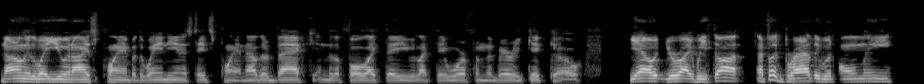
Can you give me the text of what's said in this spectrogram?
Not only the way UNI is playing, but the way Indiana State's playing. Now they're back into the fold like they like they were from the very get go. Yeah, you're right. We thought I feel like Bradley would only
